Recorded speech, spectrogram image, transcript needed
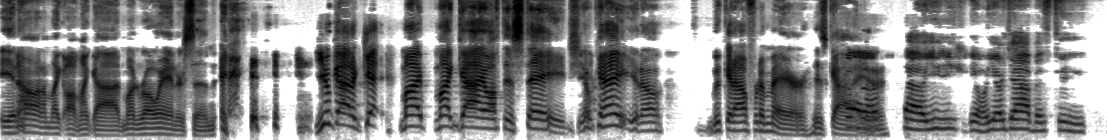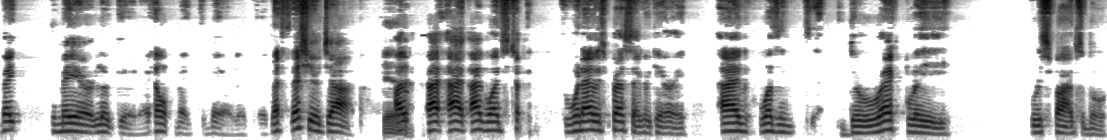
you know, and I'm like, oh my God, Monroe Anderson. you got to get my my guy off this stage, okay? You know, looking out for the mayor, his guy. Well, no, you you know your job is to make the mayor look good or help make the mayor look good. That's that's your job. Yeah. I I I once t- when I was press secretary, I wasn't directly responsible,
